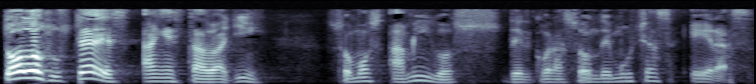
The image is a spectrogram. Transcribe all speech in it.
Todos ustedes han estado allí. Somos amigos del corazón de muchas eras.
